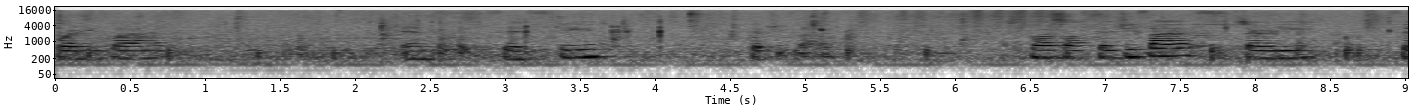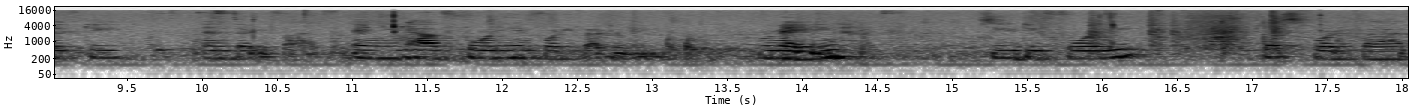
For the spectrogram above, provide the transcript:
45, and 50, 55. Cross off 55, 30, 50, and 35. And you'd have 40 and 45 remaining. remaining. So you do 40 plus 45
